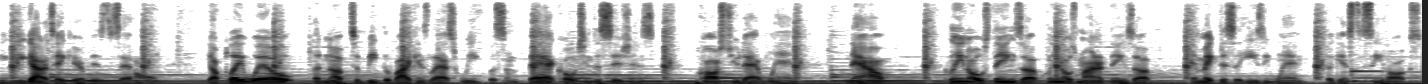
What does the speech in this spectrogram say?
You, you gotta take care of business at home. Y'all play well enough to beat the Vikings last week, but some bad coaching decisions cost you that win. Now, clean those things up, clean those minor things up, and make this an easy win against the Seahawks.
